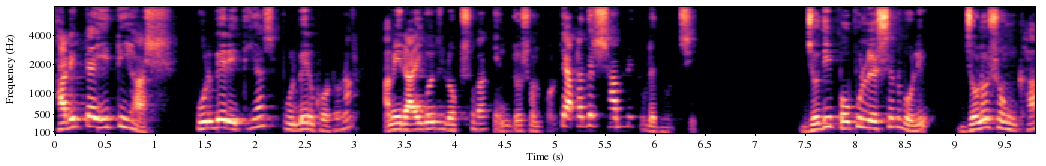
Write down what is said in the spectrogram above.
খানিকটা ইতিহাস, পূর্বের ইতিহাস, পূর্বের ঘটনা আমি রায়গঞ্জ লোকসভা কেন্দ্র সম্পর্কে আপনাদের সামনে তুলে ধরছি। যদি পপুলেশন বলি, জনসংখ্যা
